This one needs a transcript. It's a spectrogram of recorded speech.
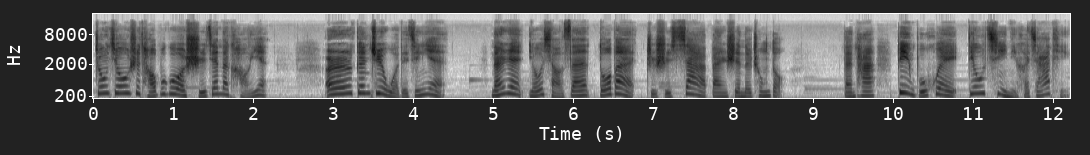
终究是逃不过时间的考验。而根据我的经验，男人有小三多半只是下半身的冲动，但他并不会丢弃你和家庭。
